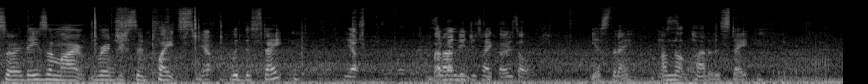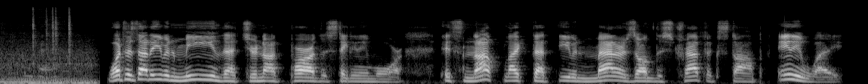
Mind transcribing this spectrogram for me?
So these are my registered plates Yep. with the state Yep. So But, when um, did you take those off? yesterday. I'm not part of the state. Okay. What does that even mean that you're not part of the state anymore? It's not like that even matters on this traffic stop anyway.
